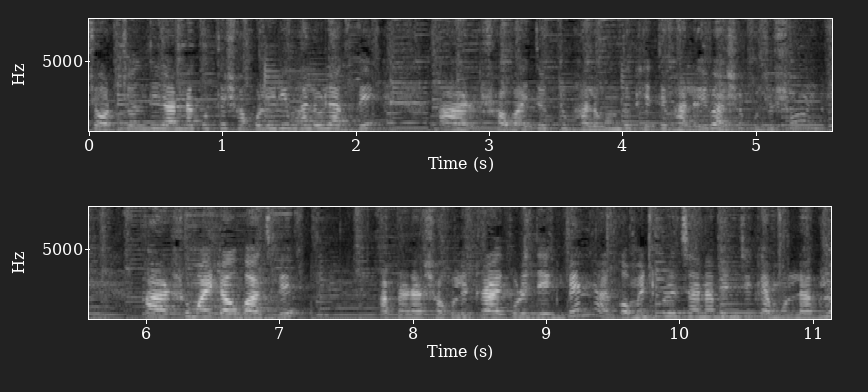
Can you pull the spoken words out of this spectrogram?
চটজলদি রান্না করতে সকলেরই ভালো লাগবে। আর সবাই তো একটু ভালো মন্দ খেতে ভালোই বাসে পুজোর সময়। আর সময়টাও বাঁচবে। আপনারা সকলে ট্রাই করে দেখবেন আর কমেন্ট করে জানাবেন যে কেমন লাগল।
